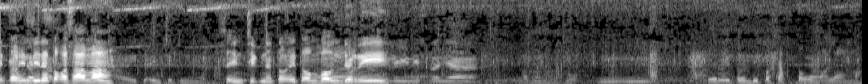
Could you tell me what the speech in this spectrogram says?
ito hindi na to kasama. Ay, sa inchik na yan. Sa inchik na to. Ito ang boundary. linis na niya. Ano na po. Mm. Pero ito, hindi pa sakto kung alam. Kung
